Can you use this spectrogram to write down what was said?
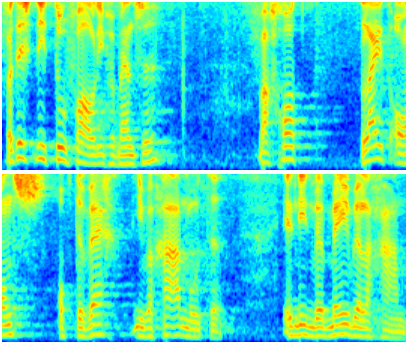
Het is niet toeval, lieve mensen. Maar God Leid ons op de weg die we gaan moeten, indien we mee willen gaan.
